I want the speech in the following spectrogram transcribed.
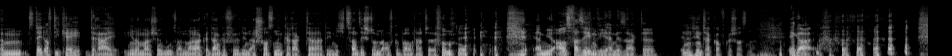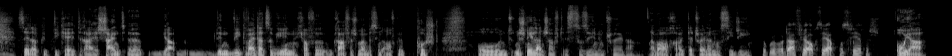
Ähm, State of Decay 3. Hier nochmal einen schönen Gruß an Marke. Danke für den erschossenen Charakter, den ich 20 Stunden aufgebaut hatte und er mir aus Versehen, wie er mir sagte, in den Hinterkopf geschossen hat. Egal. State of Decay 3 scheint äh, ja den Weg weiterzugehen. Ich hoffe, grafisch mal ein bisschen aufgepusht. Und eine Schneelandschaft ist zu sehen im Trailer. Aber auch halt der Trailer nur CG. Ja gut, aber dafür auch sehr atmosphärisch. Oh ja,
